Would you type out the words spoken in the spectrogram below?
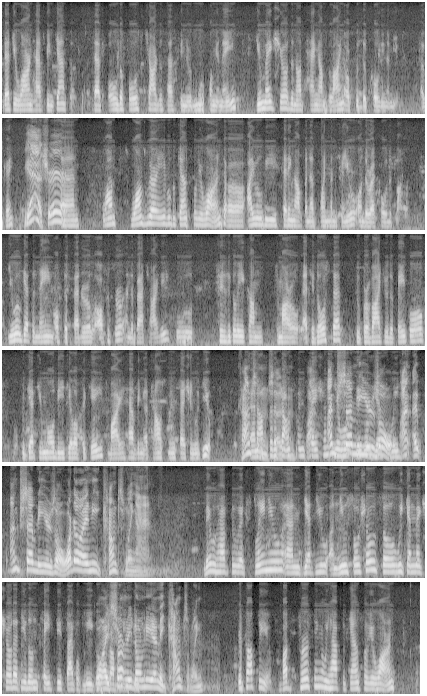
that your warrant has been canceled, that all the false charges has been removed from your name, you make sure do not hang up the line or put the call in a mute. Okay? Yeah, sure. And once once we are able to cancel your warrant, uh, I will be setting up an appointment for you on the recorded line. You will get the name of the federal officer and the batch ID who will physically come tomorrow at your doorstep to provide you the paperwork to get you more detail of the case by having a counseling session with you. counseling after the session. counseling Well, session, I'm 70 will years old. I, I, I'm 70 years old. What do I need counseling on? They will have to explain you and get you a new social so we can make sure that you don't face this type of legal Well, I certainly don't need any counseling. It's up to you. But first thing, we have to cancel your warrant.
